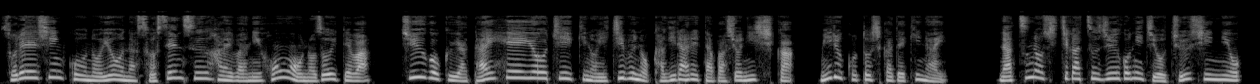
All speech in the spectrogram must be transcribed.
祖霊信仰のような祖先崇拝は日本を除いては中国や太平洋地域の一部の限られた場所にしか見ることしかできない。夏の7月15日を中心に行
